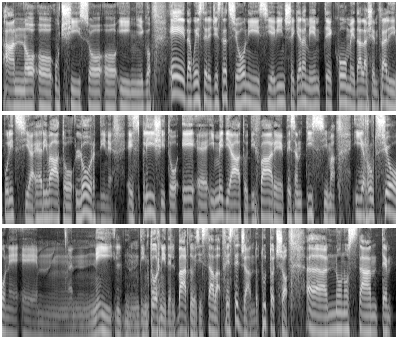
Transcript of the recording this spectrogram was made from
hanno oh, ucciso oh, Ignigo e da queste registrazioni si evince chiaramente come dalla centrale di polizia è arrivato l'ordine esplicito e eh, immediato di fare pesantissima irruzione ehm, nei dintorni del bar dove si stava festeggiando. Tutto ciò eh, nonostante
